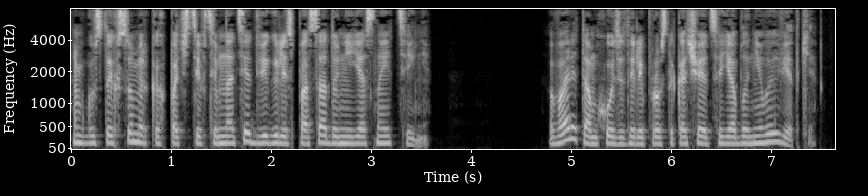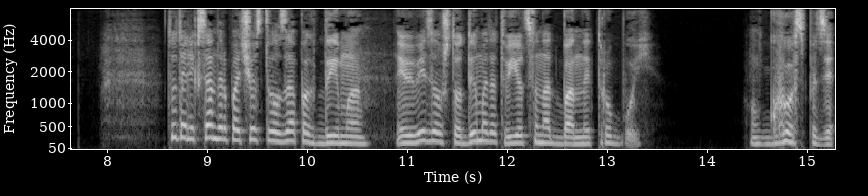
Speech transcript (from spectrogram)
В густых сумерках, почти в темноте, двигались по саду неясные тени. Варя там ходит или просто качаются яблоневые ветки. Тут Александр почувствовал запах дыма и увидел, что дым этот вьется над банной трубой. «О, Господи!»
